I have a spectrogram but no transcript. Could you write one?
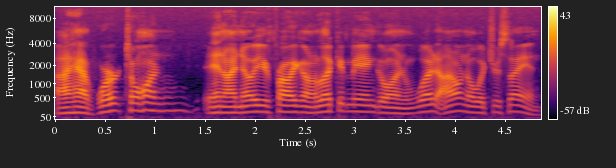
I have worked on, and I know you're probably going to look at me and going, "What? I don't know what you're saying."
